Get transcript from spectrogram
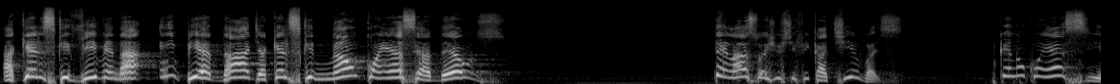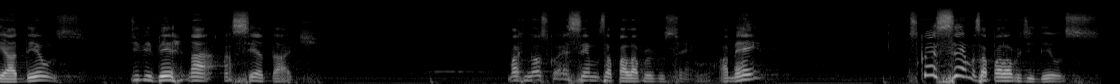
aqueles que vivem na impiedade, aqueles que não conhecem a Deus, têm lá suas justificativas, porque não conhece a Deus de viver na ansiedade. Mas nós conhecemos a palavra do Senhor, amém? Nós conhecemos a palavra de Deus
